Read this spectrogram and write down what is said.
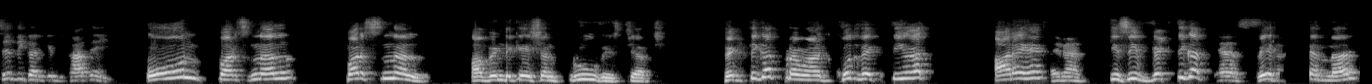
सिद्ध करके दिखाते हैं। Own personal personal vindication prove his church व्यक्तिगत प्रमाण खुद व्यक्तिगत आ रहे हैं? किसी व्यक्तिगत के अंदर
